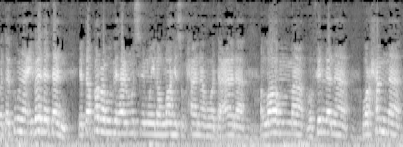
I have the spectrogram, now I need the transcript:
وتكون عبادة يتقرب بها المسلم إلى الله سبحانه وتعالى. اللهم اغفر لنا وارحمنا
